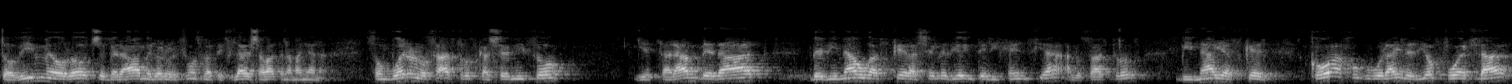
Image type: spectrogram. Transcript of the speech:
Tobim Meoroche lo decimos en la tefilá de Shabbat en la mañana. Son buenos los astros que Hashem hizo, y Etzaram Bedat, Bebinau Gaskel, Hashem le dio inteligencia a los astros, Binay Askel. Koach le dio fuerza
